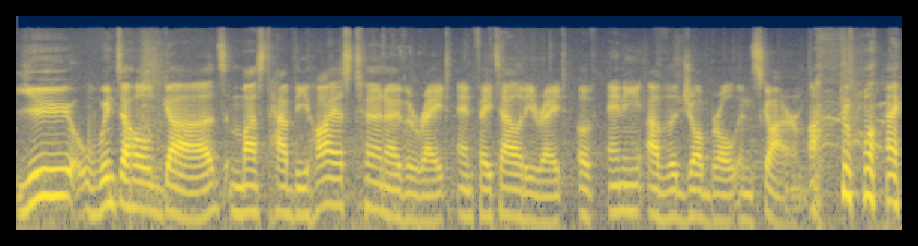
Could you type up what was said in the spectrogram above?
you Winterhold guards must have the highest turnover rate and fatality rate of any other job role in Skyrim. like,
